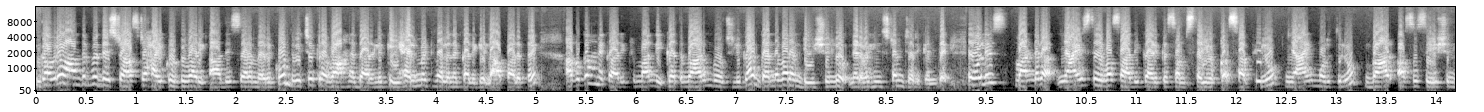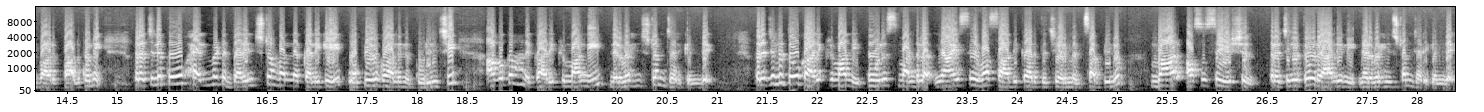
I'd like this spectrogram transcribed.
గౌరవ ఆంధ్రప్రదేశ్ రాష్ట్ర హైకోర్టు వారి ఆదేశాల మేరకు ద్విచక్ర వాహనదారులకి హెల్మెట్ వలన కలిగే లాభాలపై అవగాహన కార్యక్రమాన్ని గత వారం రోజులుగా గన్నవరం డివిజన్లో నిర్వహించడం జరిగింది. పోలీస్ మండల న్యాయ సేవా సాధికారిక సంస్థ యొక్క సభ్యులు న్యాయమూర్తులు బార్ అసోసియేషన్ వారు పాల్గొని ప్రజలకు హెల్మెట్ ధరించడం వలన కలిగే ఉపయోగాలను గురించి అవగాహన కార్యక్రమాన్ని నిర్వహించడం జరిగింది. ప్రజలతో కార్యక్రమాన్ని పోలీస్ మండల న్యాయ సేవా సాధికారత చైర్మన్ సభ్యులు బార్ అసోసియేషన్ ప్రజలతో ర్యాలీని నిర్వహించడం జరిగింది.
